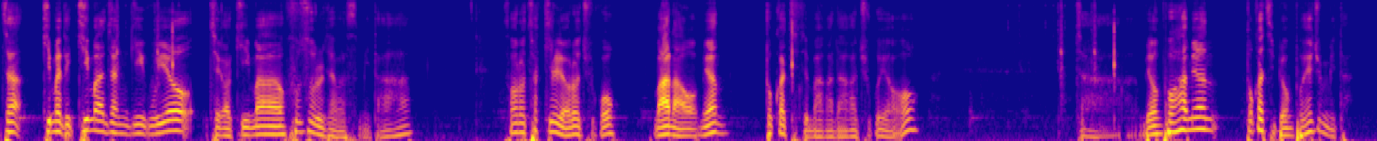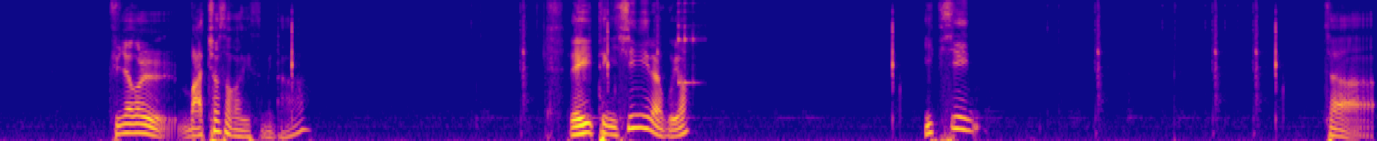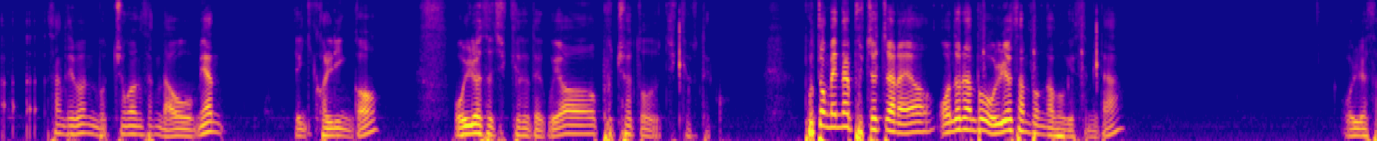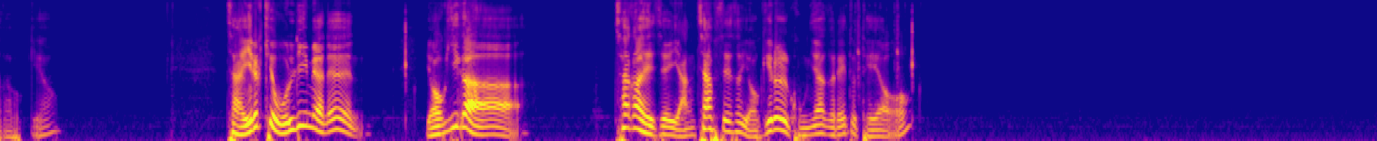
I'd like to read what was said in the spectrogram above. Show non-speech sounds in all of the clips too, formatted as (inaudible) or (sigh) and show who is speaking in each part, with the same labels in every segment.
Speaker 1: 자, 기마 대 기마 장기고요. 제가 기마 후수를 잡았습니다. 서로 찾기를 열어주고 마 나오면 똑같이 이제 마가 나가주고요. 자, 면포하면 똑같이 면포 해줍니다. 균형을 맞춰서 가겠습니다. 레이팅이 신이라고요? 입신 자 상대방 뭐 중앙상 나오면 여기 걸린 거 올려서 지켜도 되고요. 붙여도 지켜도 되고. 보통 맨날 붙였잖아요. 오늘 한번 올려서 한번 가보겠습니다. 올려서 가볼게요. 자 이렇게 올리면은 여기가 차가 이제 양차 합세에서 여기를 공략을 해도 돼요.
